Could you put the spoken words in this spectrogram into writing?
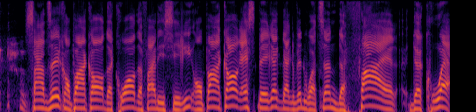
sans dire qu'on peut encore de croire de faire des séries. On peut encore espérer avec David Watson de faire de quoi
